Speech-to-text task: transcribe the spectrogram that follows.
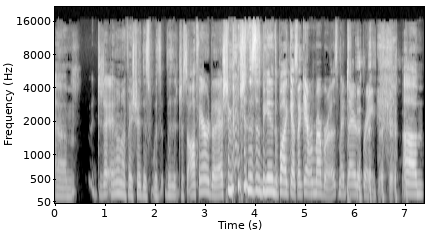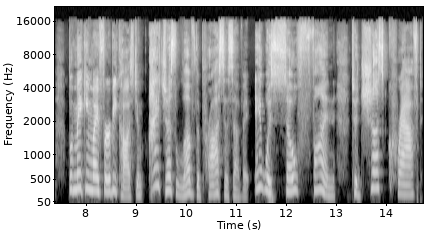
Um, did I? I don't know if I shared this. Was was it just off air? Or did I actually mention this at the beginning of the podcast? I can't remember. That's my tired brain. um, but making my Furby costume, I just love the process of it. It was so fun to just craft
